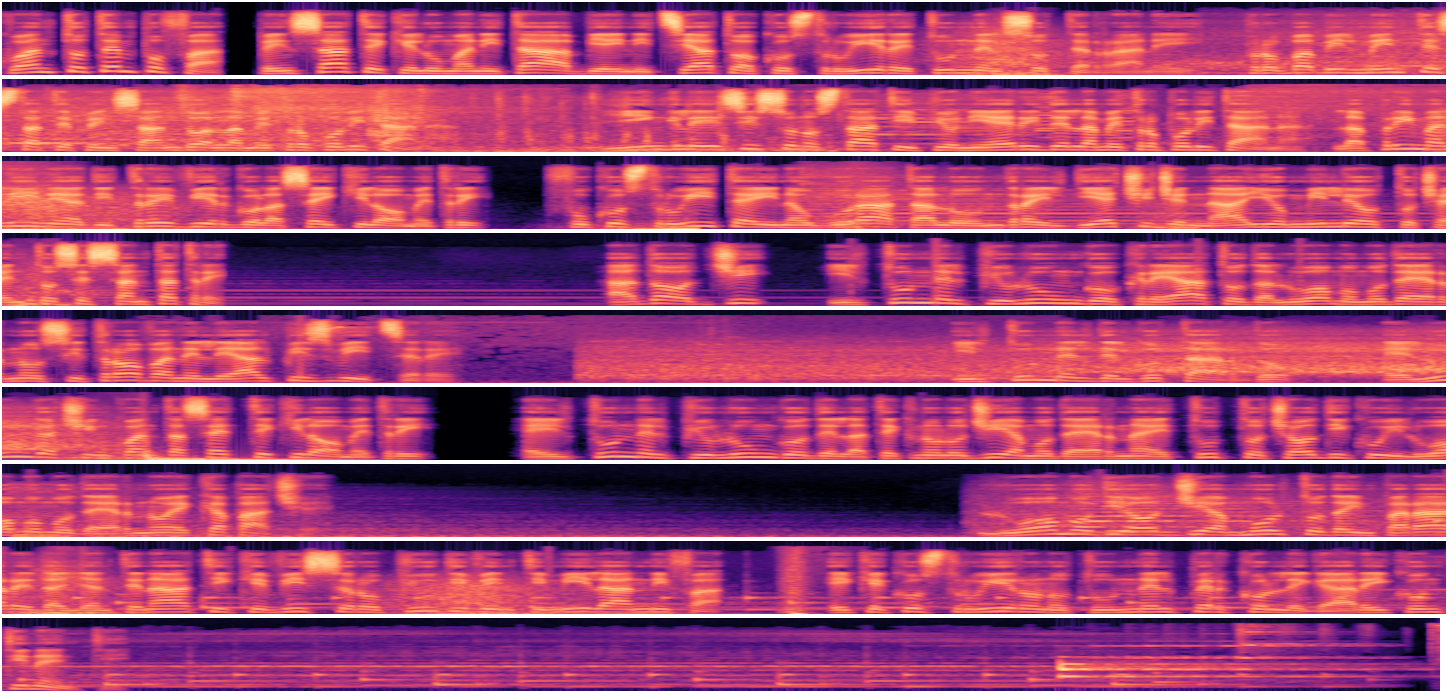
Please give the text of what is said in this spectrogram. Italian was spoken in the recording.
Quanto tempo fa pensate che l'umanità abbia iniziato a costruire tunnel sotterranei? Probabilmente state pensando alla metropolitana. Gli inglesi sono stati i pionieri della metropolitana. La prima linea di 3,6 km fu costruita e inaugurata a Londra il 10 gennaio 1863. Ad oggi, il tunnel più lungo creato dall'uomo moderno si trova nelle Alpi svizzere. Il tunnel del Gottardo è lunga 57 km è il tunnel più lungo della tecnologia moderna e tutto ciò di cui l'uomo moderno è capace. L'uomo di oggi ha molto da imparare dagli antenati che vissero più di 20.000 anni fa e che costruirono tunnel per collegare i continenti.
